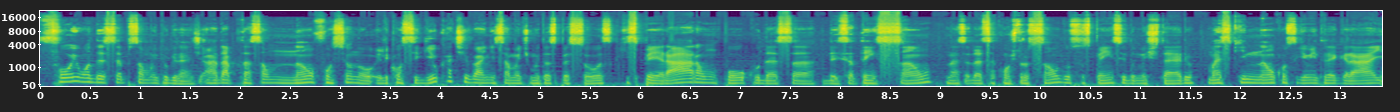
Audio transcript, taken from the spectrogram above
foi uma decepção muito grande. A adaptação não funcionou. Ele conseguiu cativar inicialmente muitas pessoas que esperaram um pouco dessa, dessa tensão, nessa, dessa construção do suspense e do mistério, mas que não conseguiu entregar e,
